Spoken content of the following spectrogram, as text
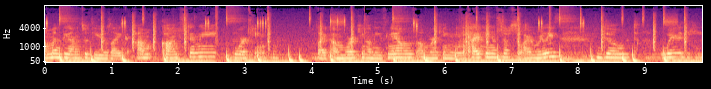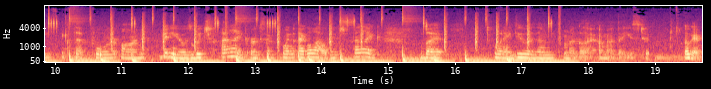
I'm gonna be honest with you, like, I'm constantly working. Like, I'm working on these nails, I'm working typing and stuff, so I really don't wear these except for on videos, which I like, or except when I go out, which I like. But when I do them, I'm not gonna lie I'm not that used to it. Okay,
